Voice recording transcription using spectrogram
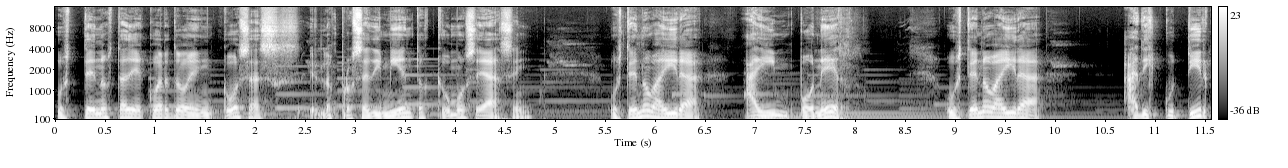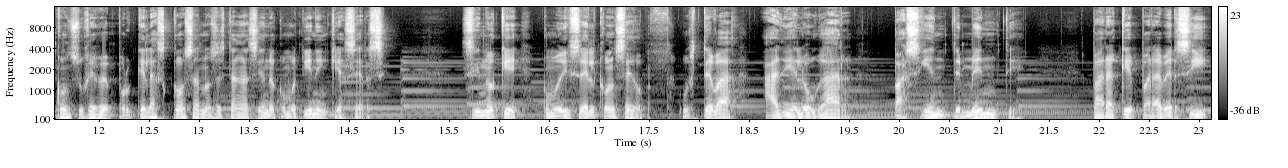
usted no está de acuerdo en cosas, los procedimientos, cómo se hacen, usted no va a ir a, a imponer, usted no va a ir a, a discutir con su jefe por qué las cosas no se están haciendo como tienen que hacerse, sino que, como dice el consejo, usted va a dialogar pacientemente, ¿Para qué? Para ver si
